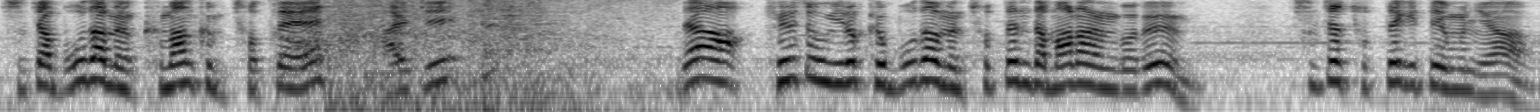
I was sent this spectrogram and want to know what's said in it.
진짜 못하면 그만큼 좆대. 알지? 내가 계속 이렇게 못하면 좆된다 말하는 거는 진짜 좆대기 때문이야.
